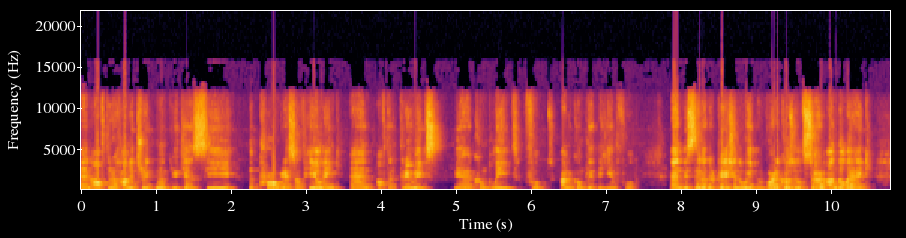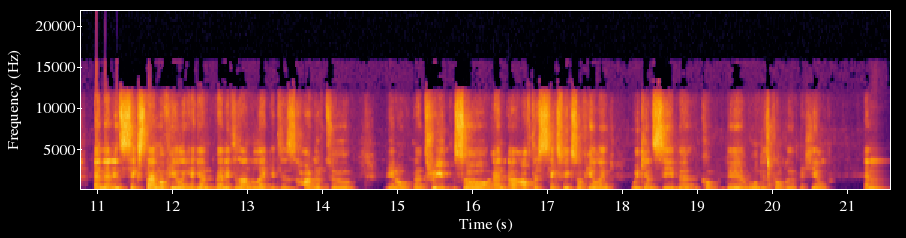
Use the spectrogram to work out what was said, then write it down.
And after honey treatment, you can see the progress of healing. And after three weeks, a complete foot, I completely healed foot. And this is another patient with varicose ulcer on the leg. And then in six time of healing, again, when it is on the leg, it is harder to, you know, uh, treat. So, and uh, after six weeks of healing, we can see the, the wound is completely healed. And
